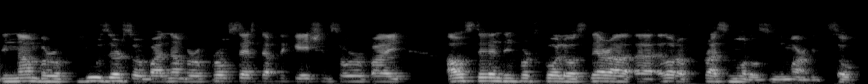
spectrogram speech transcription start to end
the number of users or by number of processed applications or by outstanding portfolios. There are uh, a lot of pricing models in the market. So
